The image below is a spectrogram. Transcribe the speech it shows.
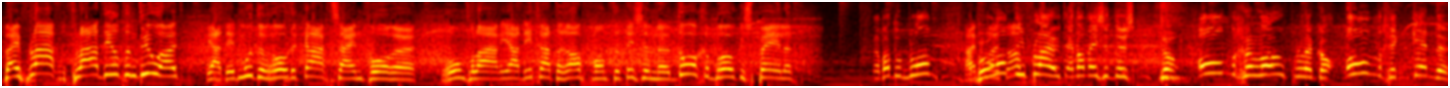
bij Vlaar. Vlaar deelt een duw uit. Ja, dit moet een rode kaart zijn voor uh, Ron Vlaar. Ja, die gaat eraf, want het is een uh, doorgebroken speler. Wat doet Blom? Hij Blom fluit die fluit. En dan is het dus de ongelofelijke, ongekende,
